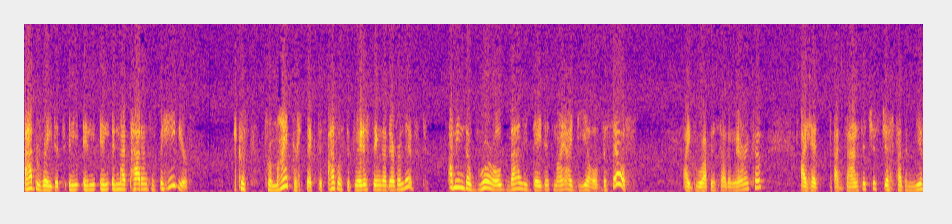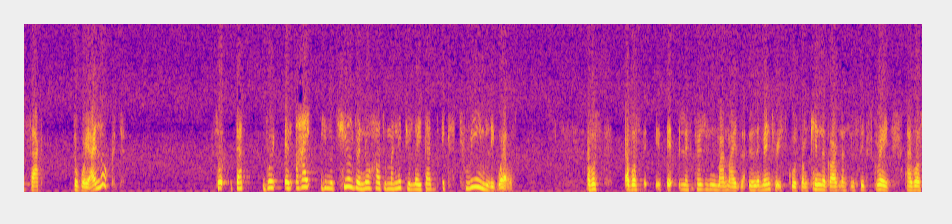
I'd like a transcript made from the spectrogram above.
aberrated in, in, in, in my patterns of behavior. Because from my perspective, I was the greatest thing that ever lived. I mean, the world validated my idea of the self. I grew up in South America. I had advantages just by the mere fact the way I looked. So that and I, you know, children know how to manipulate that extremely well. I was, I was, like for instance, in my, my elementary school from kindergarten until sixth grade, I was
